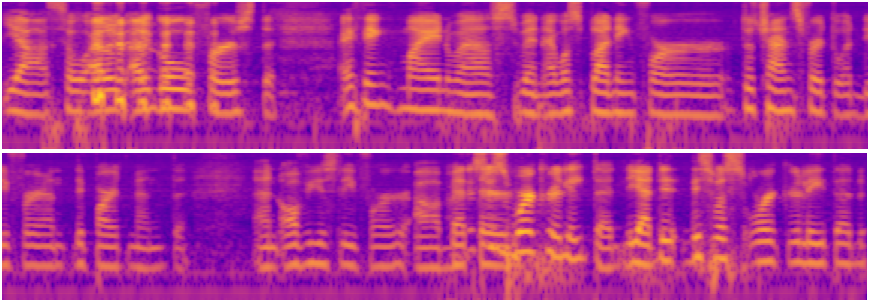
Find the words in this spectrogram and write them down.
Yeah, so I'll I'll go first. I think mine was when I was planning for to transfer to a different department, and obviously for uh, better. This is work related. Yeah, thi- this was work related.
